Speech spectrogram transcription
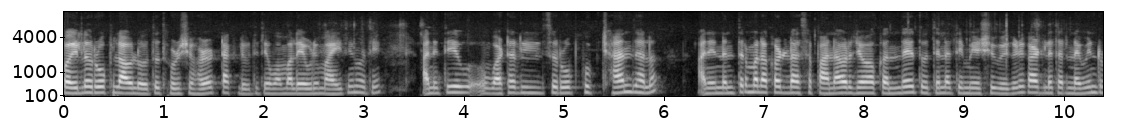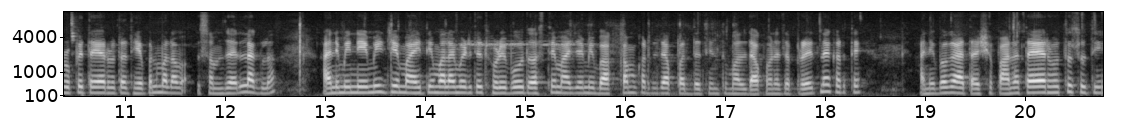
पहिलं रोप लावलं होतं थोडीशी हळद टाकली होती तेव्हा मला एवढी माहिती नव्हती. आणि ते वाटर लिलीचं रोप खूप छान झालं आणि नंतर मला कळलं असं पानावर जेव्हा कंद येत होते ना ते मी असे वेगळे काढले तर नवीन रोपे तयार होतात हे पण मला समजायला लागलं. आणि मी नेहमी जे माहिती मला मिळते थोडी बहुत असते माझ्या मी बागकाम करते त्या पद्धतीने तुम्हाला दाखवण्याचा प्रयत्न करते. आणि बघा आता अशी पानं तयार होतच होती.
